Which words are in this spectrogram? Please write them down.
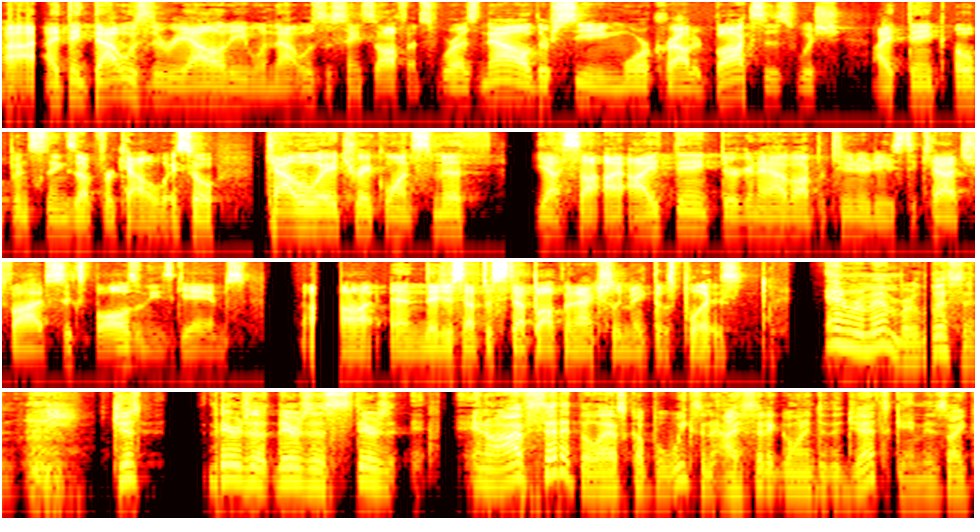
I, I think that was the reality when that was the Saints offense. Whereas now they're seeing more crowded boxes, which I think opens things up for Callaway. So Callaway, Tre'Quan Smith, yes, I, I think they're going to have opportunities to catch five, six balls in these games. Uh, and they just have to step up and actually make those plays. And remember, listen, just there's a there's a there's you know I've said it the last couple weeks, and I said it going into the Jets game. Is like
